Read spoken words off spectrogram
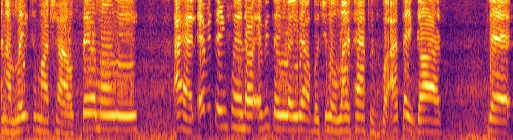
And I'm late to my child's ceremony. I had everything planned out, everything laid out, but you know, life happens. But I thank God that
